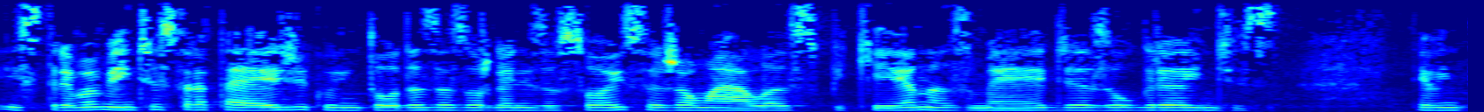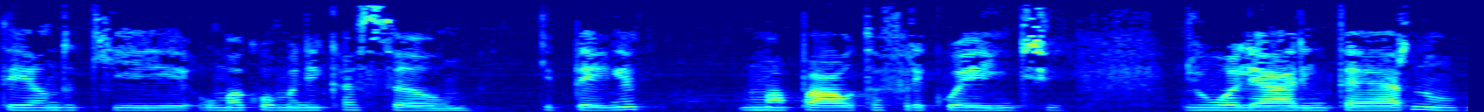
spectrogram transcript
extremamente estratégico em todas as organizações, sejam elas pequenas, médias ou grandes. Eu entendo que uma comunicação que tenha uma pauta frequente, de um olhar interno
